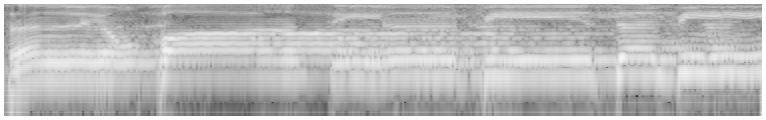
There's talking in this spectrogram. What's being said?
فليقاتل في سبيل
